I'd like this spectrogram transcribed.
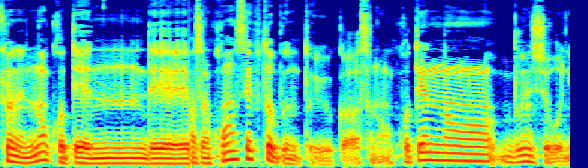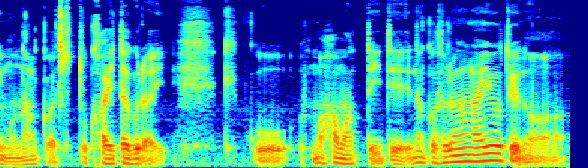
去年の古典で、まあ、そのコンセプト文というか、その古典の文章にもなんかちょっと書いたぐらい結構、まあ、ハマっていて、なんかそれの内容というのは、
